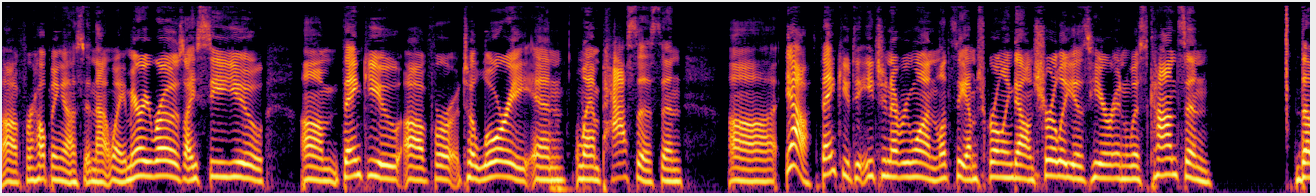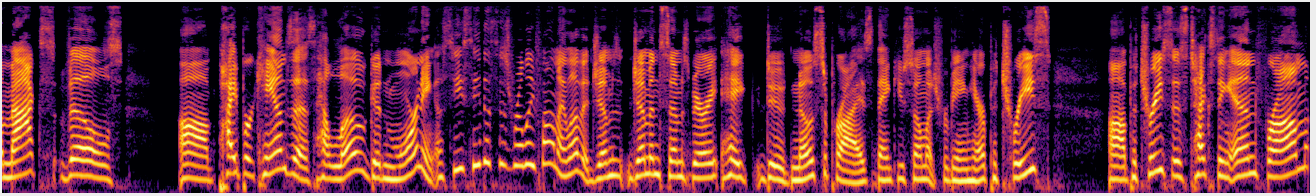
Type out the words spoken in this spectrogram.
uh, for helping us in that way. Mary Rose, I see you. Um, thank you uh, for to Lori in Lampasas and uh, yeah, thank you to each and every one. Let's see. I'm scrolling down. Shirley is here in Wisconsin. The Maxvilles. Uh, Piper, Kansas. Hello, good morning. Oh, see, see, this is really fun. I love it. Jim, Jim and Simsbury. Hey, dude, no surprise. Thank you so much for being here. Patrice, uh, Patrice is texting in from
